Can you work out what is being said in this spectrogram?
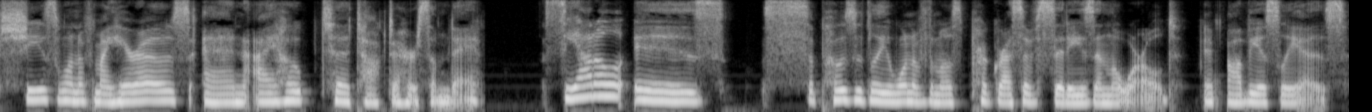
She's one of my heroes, and I hope to talk to her someday. Seattle is supposedly one of the most progressive cities in the world. It obviously is.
